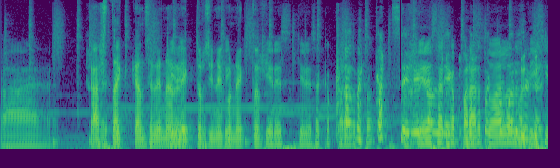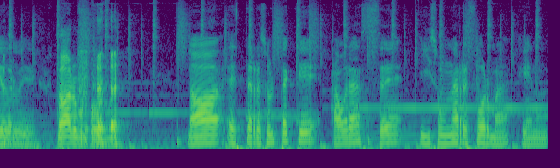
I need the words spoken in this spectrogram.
Ah. Hashtag cancelen al quiere- Héctor, cine sí, con Héctor. ¿Quieres, quieres acaparar, to- Cancelen quieres acaparar todas las noticias, güey. No, no, por favor. no. No, este resulta que ahora se hizo una reforma en,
